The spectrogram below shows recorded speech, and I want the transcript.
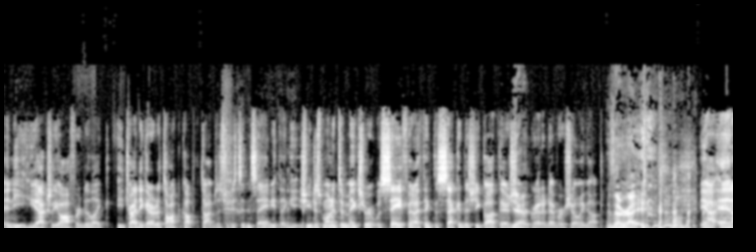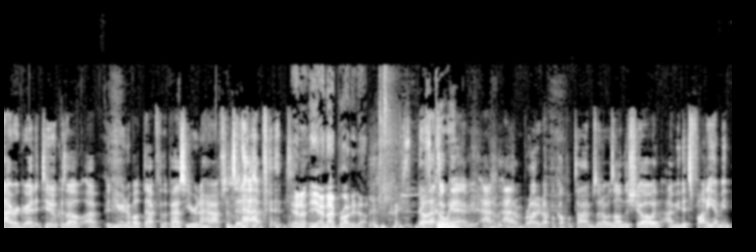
and he, he actually offered to like he tried to get her to talk a couple times, and she just didn't say anything. He, she just wanted to make sure it was safe, and I think the second that she got there, she Yeah. regretted ever showing up. is that right? Yeah, and I regret it too because I've I've been hearing about that for the past year and a half since it happened. and, uh, yeah, and I brought it up. No, that's going. okay. I mean, Adam Adam brought it up a couple times when I was on the show, and I mean, it's funny. I mean,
